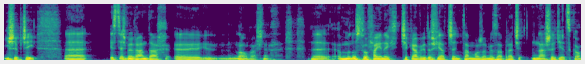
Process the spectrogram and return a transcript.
i szybciej. Jesteśmy w Andach, no właśnie, mnóstwo fajnych, ciekawych doświadczeń tam możemy zabrać nasze dziecko.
